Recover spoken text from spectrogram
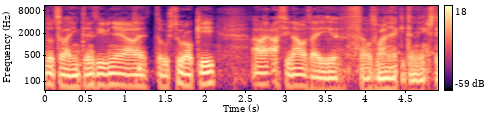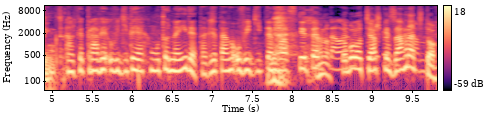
docela intenzívne, ale to už sú roky ale asi naozaj sa ozval nejaký ten inštinkt. Ale vy právě uvidíte, jak mu to nejde, takže tam uvidíte vlastně ten ano, talent. To bylo těžké zahrať to.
